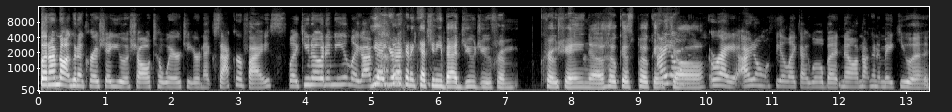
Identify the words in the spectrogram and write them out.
But I'm not going to crochet you a shawl to wear to your next sacrifice. Like, you know what I mean? Like I'm yeah, you're not gonna catch any bad juju from crocheting a hocus pocus I shawl. right i don't feel like i will but no i'm not going to make you a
